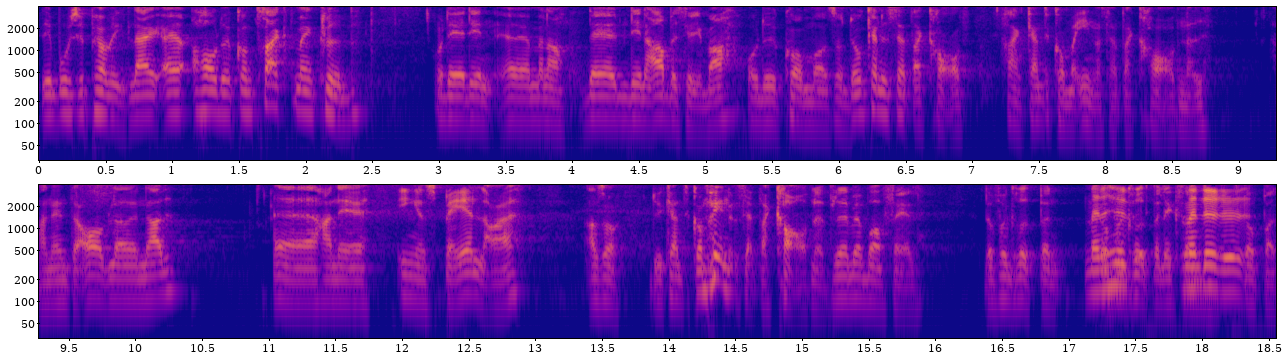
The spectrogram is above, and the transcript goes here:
det, beror ju på vilket läge. Eh, Har du kontrakt med en klubb och det är din, eh, jag menar, det är din arbetsgivare och du kommer, så då kan du sätta krav. Han kan inte komma in och sätta krav nu. Han är inte avlönad. Eh, han är ingen spelare. Alltså, du kan inte komma in och sätta krav nu, för det blir bara fel. Då får gruppen, Men då får hur- gruppen liksom men du- du- stoppad.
